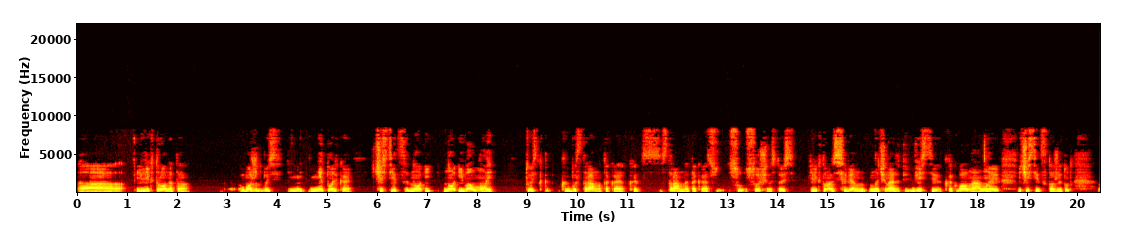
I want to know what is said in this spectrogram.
а, электрон это может быть не только частицы, но и, но и волной, то есть как, бы странно такая, какая-то странная такая су- сущность, то есть электрон себя начинает вести как волна, ну и, и частицы тоже. И тут э,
